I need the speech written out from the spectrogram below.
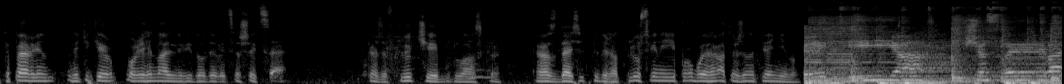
І тепер він не тільки оригінальне відео дивиться, ще й це. Каже, включи, будь ласка, раз 10 підряд. Плюс він її пробує грати вже на піаніно. І я щаслива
